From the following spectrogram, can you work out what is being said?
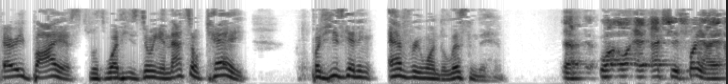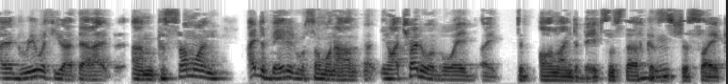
very biased with what he's doing, and that's okay. But he's getting everyone to listen to him. Yeah, well, actually, it's funny. I, I agree with you at that. I, um, someone, I debated with someone on, you know, I try to avoid like de- online debates and stuff because mm-hmm. it's just like,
